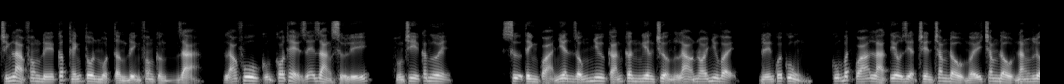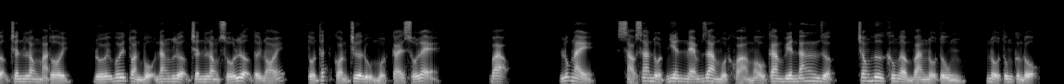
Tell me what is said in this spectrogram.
chính là phong đế cấp thánh tôn một tầng đỉnh phong cường giả, lão phu cũng có thể dễ dàng xử lý, huống chi các ngươi. Sự tình quả nhiên giống như cán cân nghiêng trưởng lão nói như vậy, đến cuối cùng, cũng bất quá là tiêu diệt trên trăm đầu mấy trăm đầu năng lượng chân long mà thôi, đối với toàn bộ năng lượng chân long số lượng tới nói, tổn thất còn chưa đủ một cái số lẻ. Bạo. Lúc này xảo san đột nhiên ném ra một k h ỏ a màu cam viên đang dược, trong hư không ẩm vang nổ tung nổ tung cường độ,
